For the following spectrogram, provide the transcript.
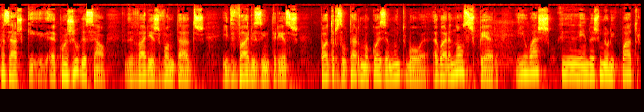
mas acho que a conjugação de várias vontades e de vários interesses pode resultar numa coisa muito boa. Agora, não se espere, e eu acho que em 2004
